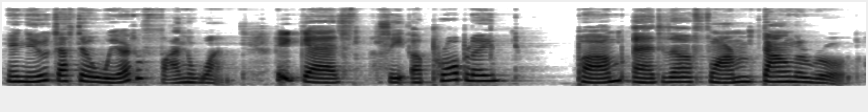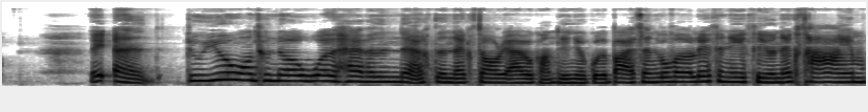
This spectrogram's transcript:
he knew just where to find one. He gets see a problem pump at the farm down the road. The end. Do you want to know what happens next? The next story I will continue. Goodbye. Thank you for listening. See you next time.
